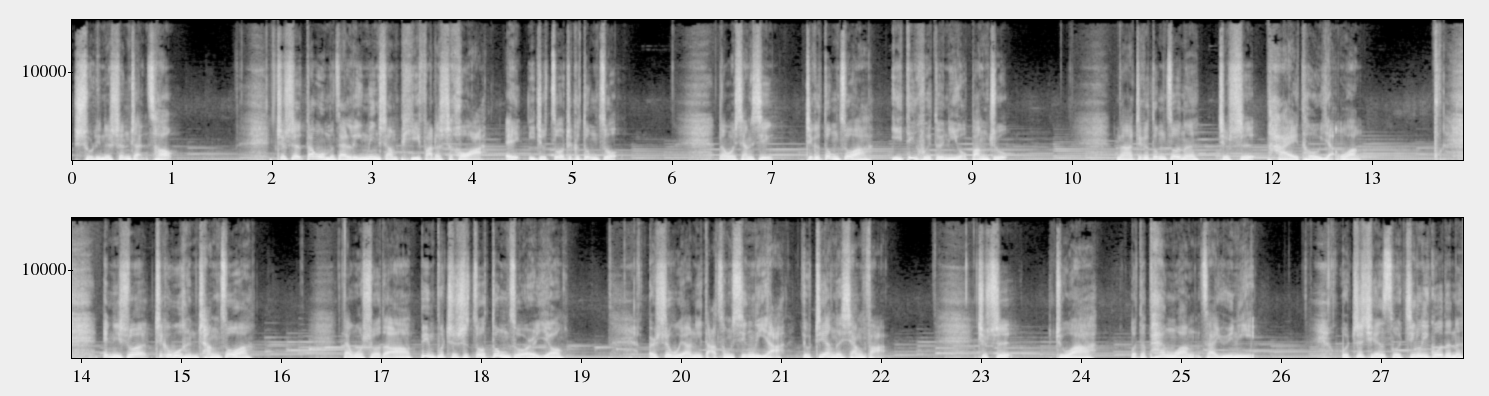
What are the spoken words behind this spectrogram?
属灵的伸展操，就是当我们在灵命上疲乏的时候啊，哎，你就做这个动作。那我相信这个动作啊，一定会对你有帮助。那这个动作呢，就是抬头仰望。哎，你说这个我很常做啊。但我说的啊，并不只是做动作而已哦，而是我要你打从心里啊有这样的想法，就是主啊，我的盼望在于你，我之前所经历过的呢，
